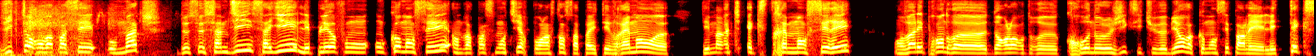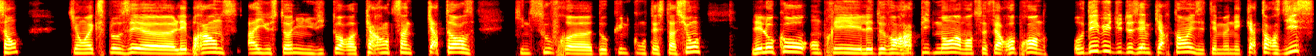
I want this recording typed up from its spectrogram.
Victor, on va passer au match de ce samedi. Ça y est, les playoffs ont, ont commencé. On ne va pas se mentir, pour l'instant, ça n'a pas été vraiment euh, des matchs extrêmement serrés. On va les prendre euh, dans l'ordre chronologique, si tu veux bien. On va commencer par les, Texans qui ont explosé euh, les Browns à Houston. Une victoire euh, 45-14 qui ne souffre d'aucune contestation. Les locaux ont pris les devants rapidement avant de se faire reprendre. Au début du deuxième quart-temps, ils étaient menés 14-10.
